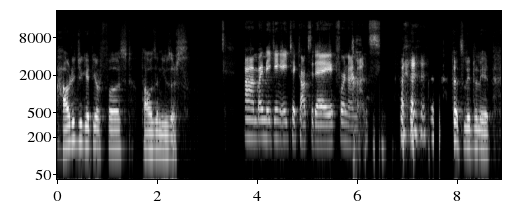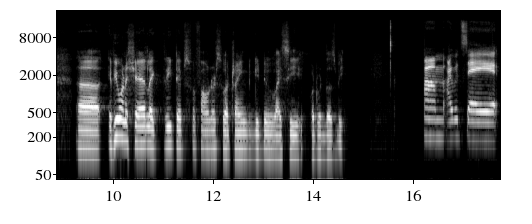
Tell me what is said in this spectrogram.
How did you get your first thousand users? Um, by making eight TikToks a day for nine months. That's literally it. Uh, if you want to share like three tips for founders who are trying to get to YC, what would those be? Um, I would say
